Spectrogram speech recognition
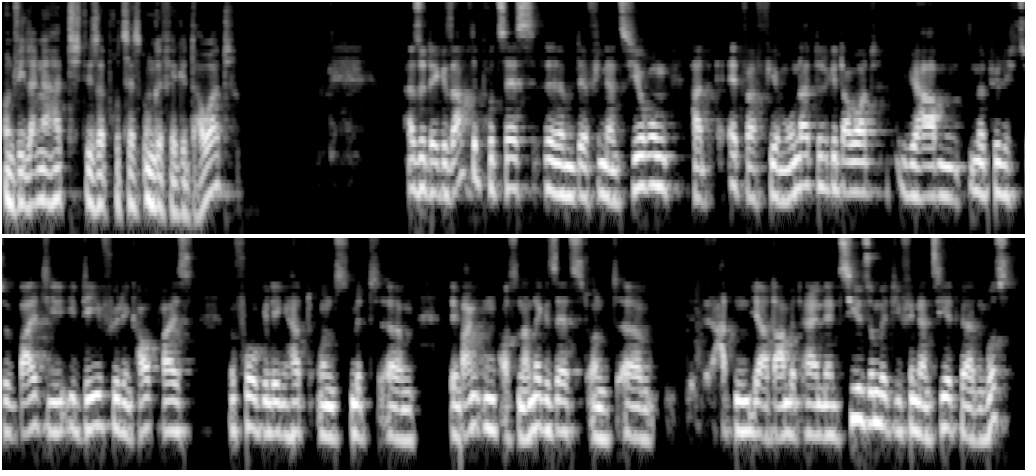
Und wie lange hat dieser Prozess ungefähr gedauert? Also der gesamte Prozess ähm, der Finanzierung hat etwa vier Monate gedauert. Wir haben natürlich, sobald die Idee für den Kaufpreis vorgelegen hat, uns mit ähm, den Banken auseinandergesetzt und ähm, hatten ja damit eine Zielsumme, die finanziert werden muss.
